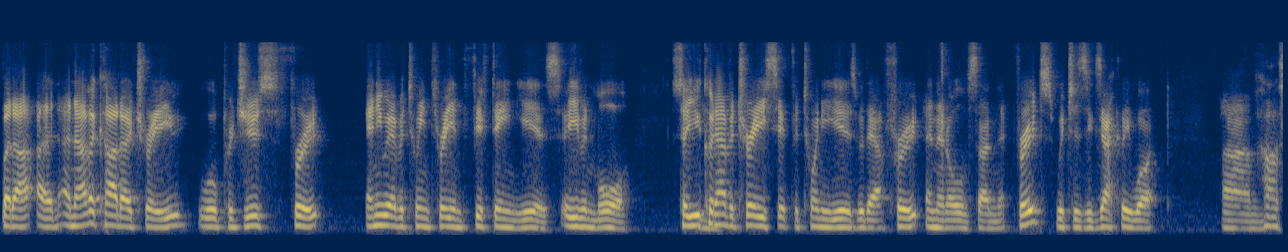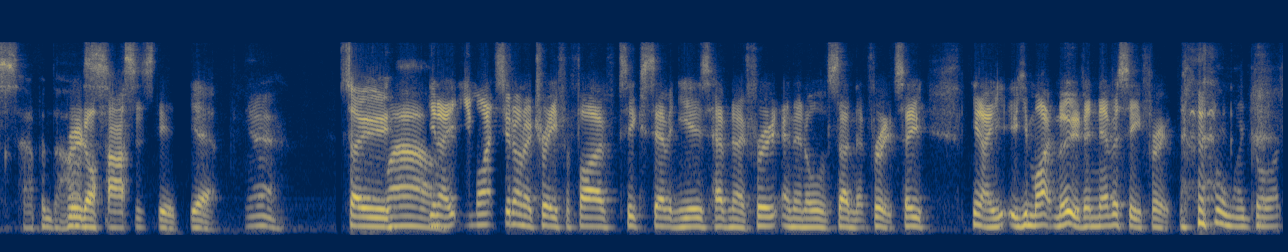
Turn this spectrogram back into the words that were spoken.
But uh, an, an avocado tree will produce fruit anywhere between three and fifteen years, even more. So you could have a tree sit for twenty years without fruit, and then all of a sudden it fruits, which is exactly what um, Huss happened to Rudolph Hass. Hass's did. Yeah. Yeah. So Wow. you know, you might sit on a tree for five, six, seven years, have no fruit, and then all of a sudden it fruits. So, you know, you, you might move and never see fruit. Oh my god.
